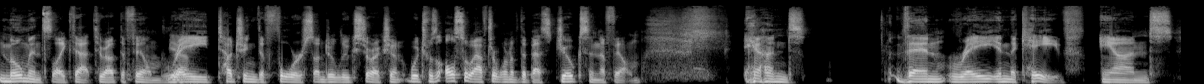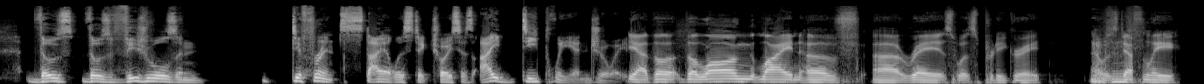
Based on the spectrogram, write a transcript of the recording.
moments like that throughout the film. Yeah. Rey touching the force under Luke's direction, which was also after one of the best jokes in the film. And then Rey in the cave and those those visuals and different stylistic choices I deeply enjoyed. yeah. The the long line of uh, rays was pretty great. That was Mhm. definitely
